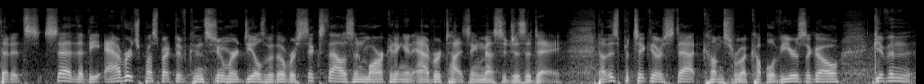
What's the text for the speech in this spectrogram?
that it's said that the average prospective consumer deals with over 6,000 marketing and advertising messages a day. Now, this particular stat comes from a couple couple of years ago. Given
